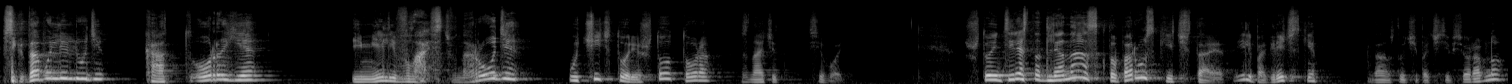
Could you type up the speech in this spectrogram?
всегда были люди, которые имели власть в народе учить Торе, что Тора значит сегодня. Что интересно для нас, кто по-русски читает или по-гречески, в данном случае почти все равно,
